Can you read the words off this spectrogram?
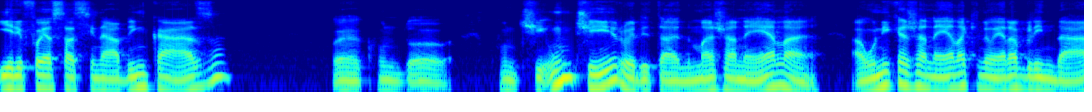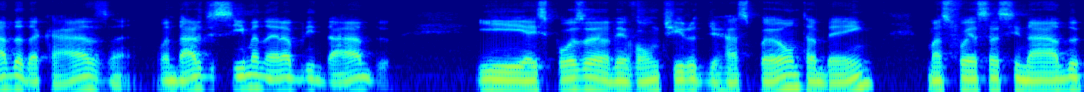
E ele foi assassinado em casa uh, com, uh, com um tiro. Ele está numa janela, a única janela que não era blindada da casa. O andar de cima não era blindado. E a esposa levou um tiro de raspão também mas foi assassinado.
